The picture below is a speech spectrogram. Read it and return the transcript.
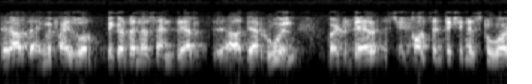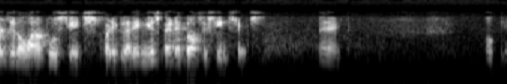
there are the MFIs who are bigger than us and they are uh, they are rural, but their state concentration is towards you know one or two states particularly, and we spread across 16 states. Right. Okay.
